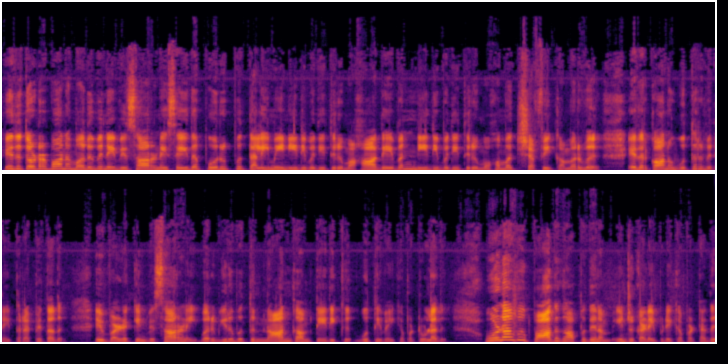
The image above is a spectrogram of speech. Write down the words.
இது தொடர்பான மனுவினை விசாரணை செய்த பொறுப்பு தலைமை நீதிபதி திரு மகாதேவன் நீதிபதி திரு முகமது ஷஃபீக் அமர்வு இதற்கான உத்தரவினை பிறப்பித்தது. இவ்வழக்கின் விசாரணை வரும் இருபத்தி நான்காம் தேதிக்கு ஒத்திவைக்கப்பட்டுள்ளது. உணவு பாதுகாப்பு தினம் இன்று கடைபிடிக்கப்பட்டது.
